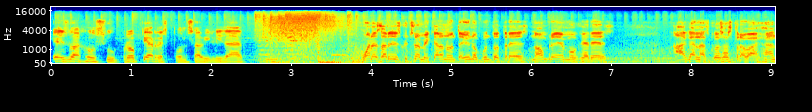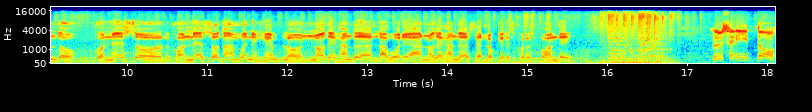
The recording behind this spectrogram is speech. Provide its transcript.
es bajo su propia responsabilidad. Buenas tardes, escucho la Mexicana 91.3. Nombre de mujeres, hagan las cosas trabajando. Con esto, con esto dan buen ejemplo, no dejando de laborear, no dejando de hacer lo que les corresponde. Lucerito,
